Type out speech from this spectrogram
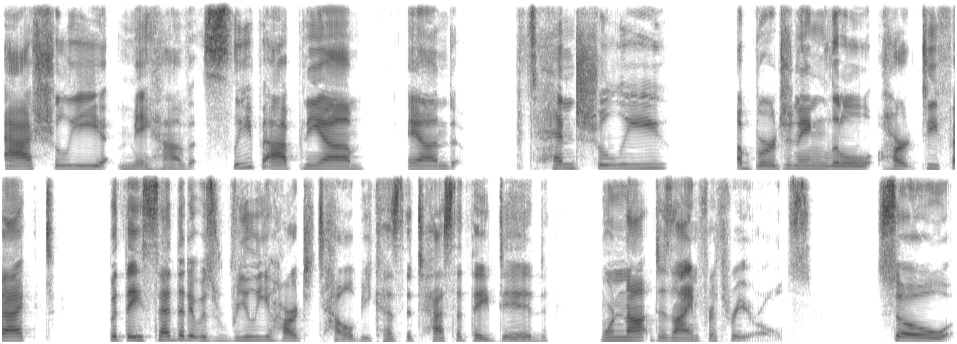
Ashley may have sleep apnea and potentially a burgeoning little heart defect. But they said that it was really hard to tell because the tests that they did were not designed for three year olds. So,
